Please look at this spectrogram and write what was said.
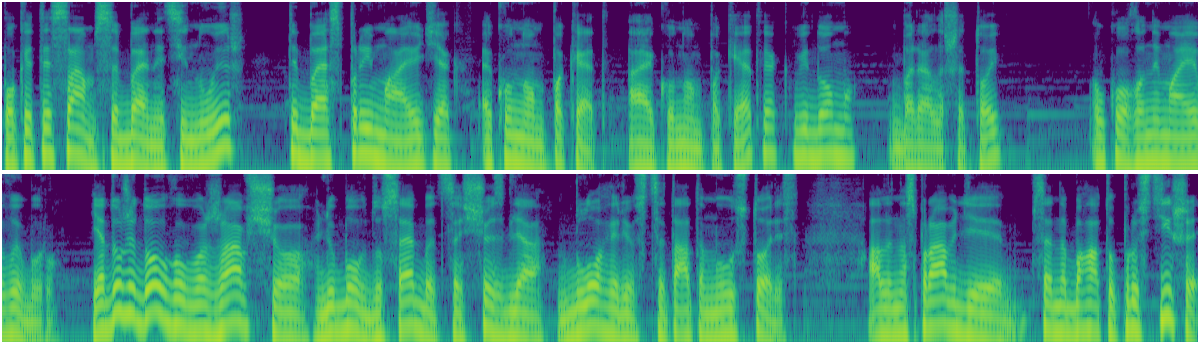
поки ти сам себе не цінуєш, тебе сприймають як економ-пакет. А економ-пакет, як відомо, бере лише той, у кого немає вибору. Я дуже довго вважав, що любов до себе це щось для блогерів з цитатами у сторіс. Але насправді це набагато простіше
